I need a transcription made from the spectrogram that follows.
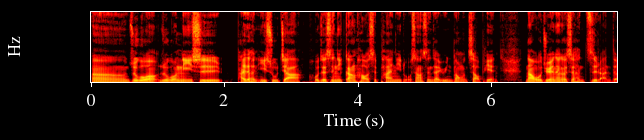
嗯，如果如果你是拍的很艺术家，或者是你刚好是拍你裸上身在运动的照片，那我觉得那个是很自然的。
